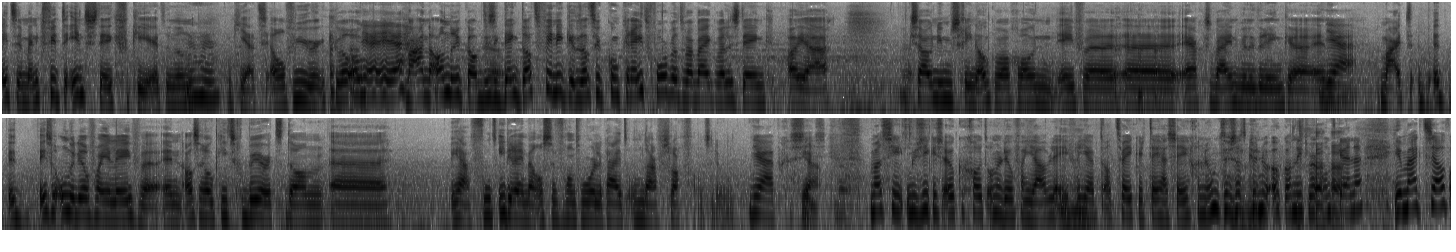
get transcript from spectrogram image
item en ik vind de insteek verkeerd. En dan denk je, ja, het is elf uur, ik wil ook. Ja, ja. Maar aan de andere kant, dus ik denk, dat vind ik, dat is een concreet voorbeeld waarbij ik wel eens denk, oh ja... Ik zou nu misschien ook wel gewoon even eh, ergens wijn willen drinken. En, Ja. Maar het, het, het is een onderdeel van je leven. En als er ook iets gebeurt, dan, eh, ja, voelt iedereen bij ons de verantwoordelijkheid om daar verslag van te doen. Ja, precies. Ja. Massie, muziek is ook een groot onderdeel van jouw leven. Je hebt al twee keer THC genoemd, dus dat kunnen we ook al niet meer ontkennen. Je maakt zelf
